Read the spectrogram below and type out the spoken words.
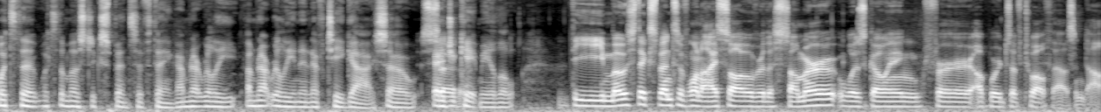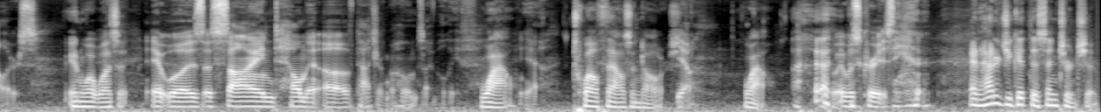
What's the what's the most expensive thing? I'm not really I'm not really an NFT guy, so, So- educate me a little. The most expensive one I saw over the summer was going for upwards of twelve thousand dollars. And what was it? It was a signed helmet of Patrick Mahomes, I believe. Wow. Yeah, Twelve thousand dollars. yeah, Wow. it, was crazy. And how did you get this internship?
